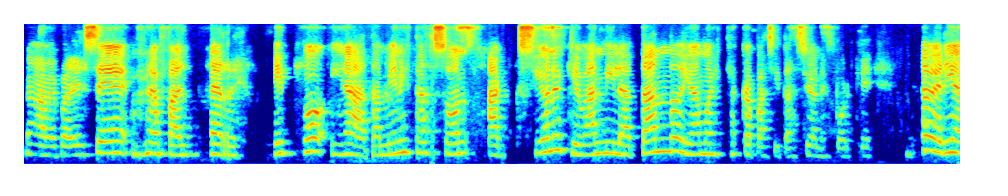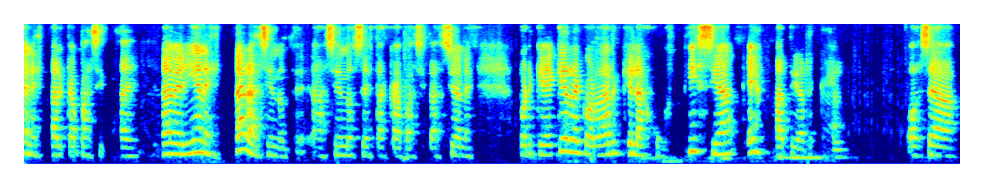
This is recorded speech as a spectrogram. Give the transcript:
nada, me parece una falta de respeto y nada, también estas son acciones que van dilatando, digamos, estas capacitaciones, porque deberían estar capacitadas, deberían estar haciéndose, haciéndose estas capacitaciones, porque hay que recordar que la justicia es patriarcal. O sea,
